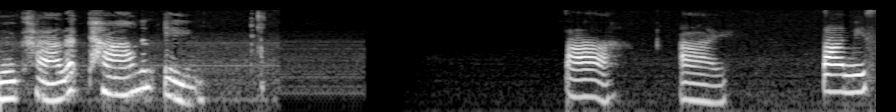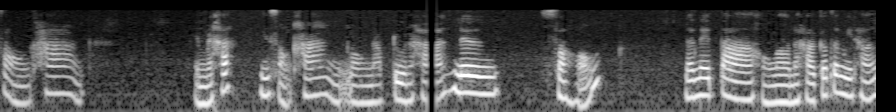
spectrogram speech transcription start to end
อ ขา และเท้านั่นเอง ตา eye ตามีสองข้าง เห็นไหมคะ มีสองข้าง ลองนับดูนะคะหนึ่งสองและในตาของเรานะคะ ก็จะมีทั้ง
